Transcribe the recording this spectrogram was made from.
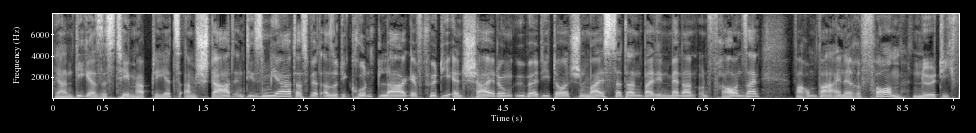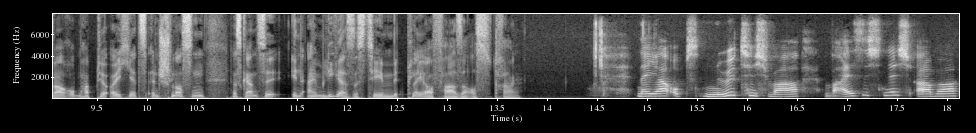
Ja, ein Ligasystem habt ihr jetzt am Start in diesem Jahr. Das wird also die Grundlage für die Entscheidung über die deutschen Meister dann bei den Männern und Frauen sein. Warum war eine Reform nötig? Warum habt ihr euch jetzt entschlossen, das Ganze in einem Ligasystem mit Playoff-Phase auszutragen? Naja, ob es nötig war, weiß ich nicht, aber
